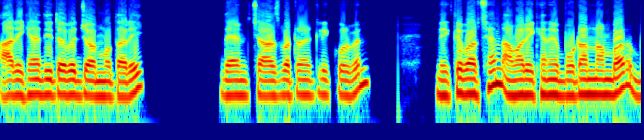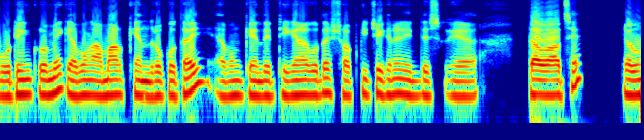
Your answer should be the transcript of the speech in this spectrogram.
আর এখানে দিতে হবে জন্ম তারিখ। দেন চার্জ বাটনে ক্লিক করবেন। দেখতে পাচ্ছেন আমার এখানে ভোটার নাম্বার, ভোটিং ক্রমিক এবং আমার কেন্দ্র কোথায় এবং কেন্দ্রের ঠিকানা কোথায় সবকিছু এখানে নির্দেশ দেওয়া আছে। এবং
